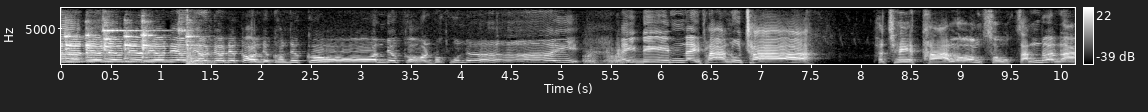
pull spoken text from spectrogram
วเดี๋ยวเดี๋ยวเดี๋ยวเดี๋ยวเดี๋ยวเดี๋ยวเดี๋ยวก่อนเดี๋ยวก่อนเดี๋ยวก่อนเดี๋ยวก่อนพระคุณเอ้ยไอ้ดินไอ้พระอนุชา พระเชษฐาร้องโศกสันรนา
